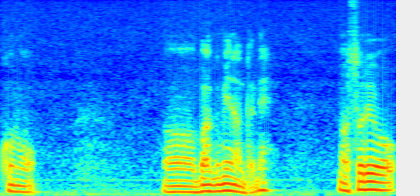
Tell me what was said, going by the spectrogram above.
この番組なんでね、まあ、それを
